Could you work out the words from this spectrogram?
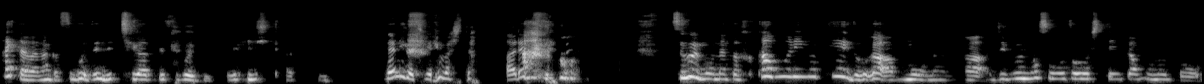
入ったらなんかすごい全然違ってすごいびっくりした何が違いました？あれ？すごいもうなんか深掘りの程度がもうなんか自分の想像していたものと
